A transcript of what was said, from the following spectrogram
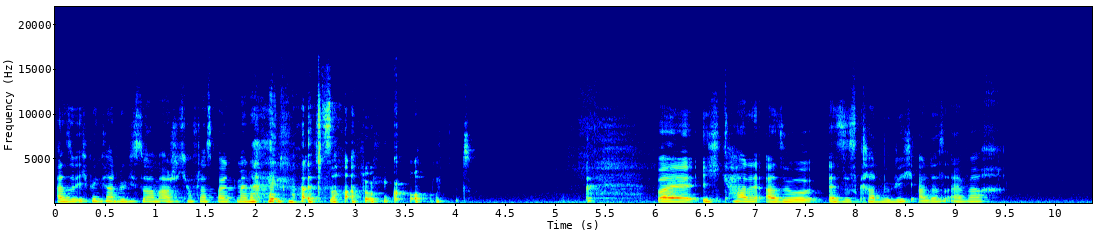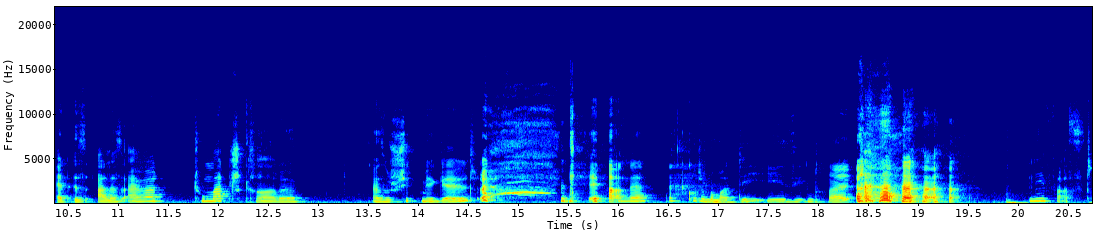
Also ich bin gerade wirklich so am Arsch. Ich hoffe, dass bald meine Einmalzahlung kommt. Weil ich kann, also es ist gerade wirklich alles einfach, es ist alles einfach too much gerade. Also schickt mir Geld. Gerne. Konto Nummer DE73. Nee, fast.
